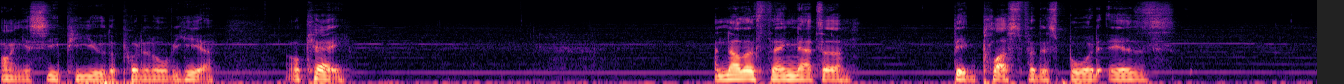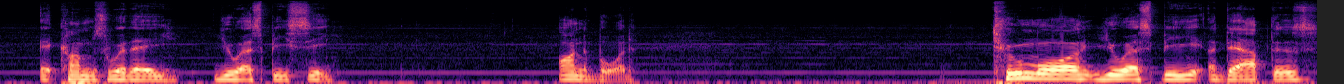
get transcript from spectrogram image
on your CPU to put it over here. Okay. Another thing that's a big plus for this board is it comes with a USB-C on the board two more USB adapters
